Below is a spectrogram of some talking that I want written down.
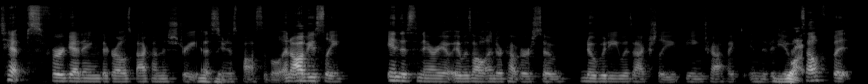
tips for getting the girls back on the street mm-hmm. as soon as possible. And obviously, in this scenario, it was all undercover, so nobody was actually being trafficked in the video right. itself, but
